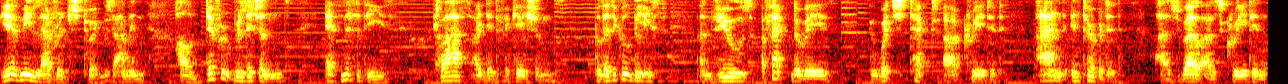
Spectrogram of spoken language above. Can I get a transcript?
gave me leverage to examine how different religions, ethnicities, class identifications, political beliefs, and views affect the ways in which texts are created and interpreted, as well as creating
